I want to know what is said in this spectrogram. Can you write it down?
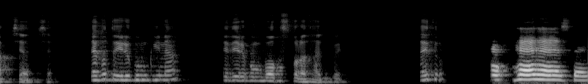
আচ্ছা আচ্ছা। দেখো তো এরকম কি না? এই এরকম বক্স করা থাকবে। তাই তো? হ্যাঁ হ্যাঁ হ্যাঁ স্যার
